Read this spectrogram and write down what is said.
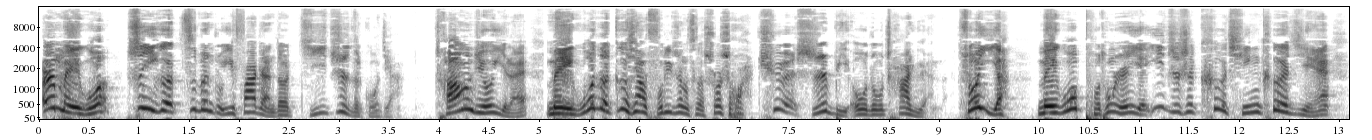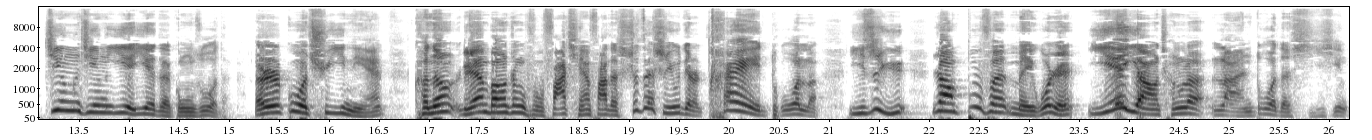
而美国是一个资本主义发展到极致的国家。长久以来，美国的各项福利政策，说实话，确实比欧洲差远了。所以啊，美国普通人也一直是克勤克俭、兢兢业业的工作的。而过去一年，可能联邦政府发钱发的实在是有点太多了，以至于让部分美国人也养成了懒惰的习性。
